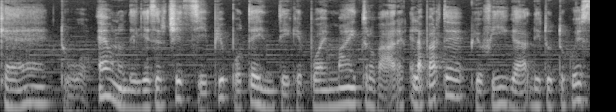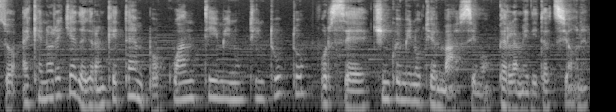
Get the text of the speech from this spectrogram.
che è tuo. È uno degli esercizi più potenti che puoi mai trovare e la parte più figa di tutto questo è che non richiede granché tempo. Quanti minuti in tutto? Forse 5 minuti al massimo per la meditazione.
